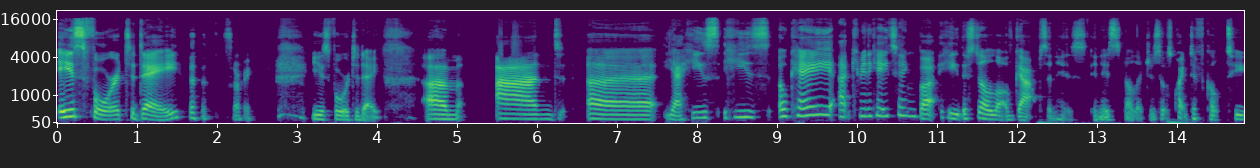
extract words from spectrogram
is four today. Sorry. He is four today. Um, and uh yeah he's he's okay at communicating but he there's still a lot of gaps in his in his knowledge and so it's quite difficult to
